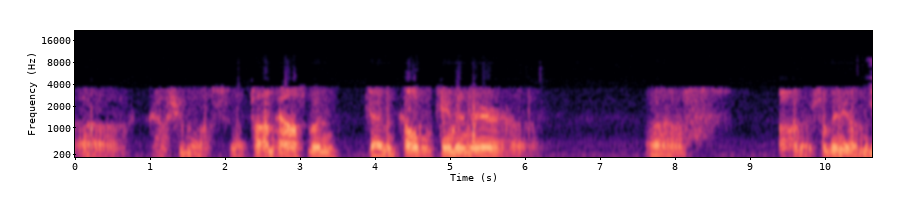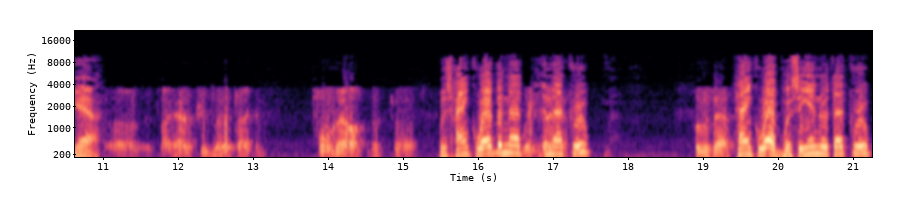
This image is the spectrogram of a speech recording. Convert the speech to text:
uh, gosh, who else? Uh, Tom Hausman, Kevin Kobel came in there. Uh, uh, oh, there's so many of them. Yeah. Uh, if I had a few minutes, I could pull them out. But uh, Was Hank Webb in that We- in that group? Who was that? Hank Webb was he in with that group?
